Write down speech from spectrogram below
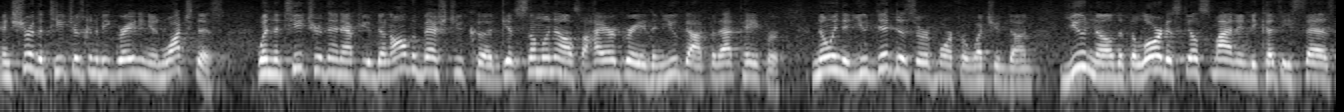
And sure, the teacher's going to be grading you. And watch this. When the teacher then, after you've done all the best you could, gives someone else a higher grade than you got for that paper, knowing that you did deserve more for what you've done, you know that the Lord is still smiling because He says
